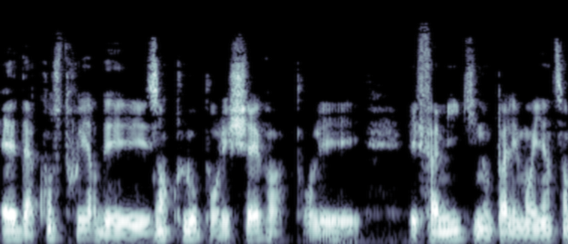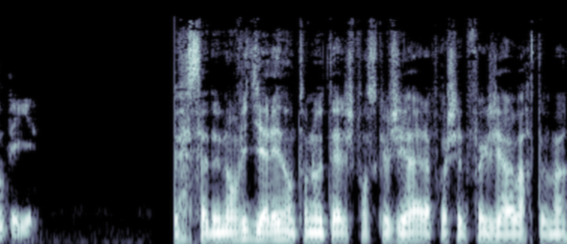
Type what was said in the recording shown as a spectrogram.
aident à construire des enclos pour les chèvres, pour les, les familles qui n'ont pas les moyens de s'en payer. Ça donne envie d'y aller dans ton hôtel. Je pense que j'irai la prochaine fois que j'irai voir Thomas.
